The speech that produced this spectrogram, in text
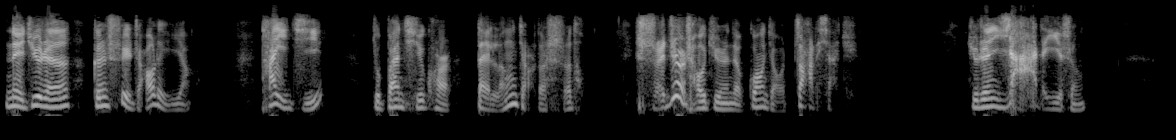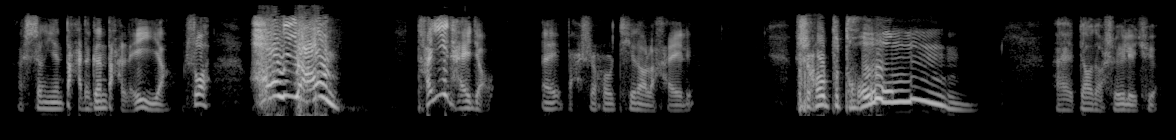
那巨人跟睡着了一样。他一急，就搬起一块带棱角的石头，使劲朝巨人的光脚扎了下去。巨人呀的一声，声音大的跟打雷一样，说：“好痒！”他一抬脚。哎，把石猴踢到了海里，石猴扑通，哎，掉到水里去，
